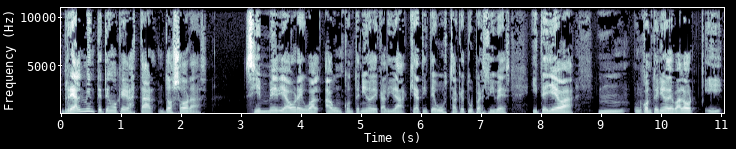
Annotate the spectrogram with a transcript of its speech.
¿Realmente tengo que gastar dos horas si en media hora igual hago un contenido de calidad que a ti te gusta, que tú percibes y te lleva mm, un contenido de valor y,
